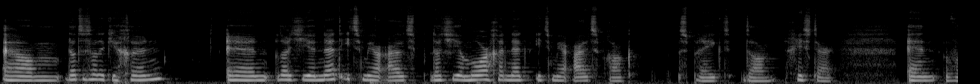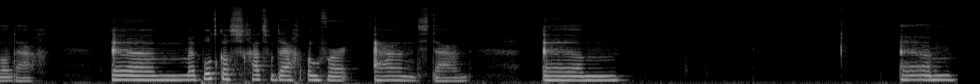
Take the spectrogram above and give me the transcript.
Um, dat is wat ik je gun. En dat je je net iets meer uit, dat je je morgen net iets meer uitsprak, spreekt dan gisteren en vandaag. Um, mijn podcast gaat vandaag over aanstaan. Um, Um,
